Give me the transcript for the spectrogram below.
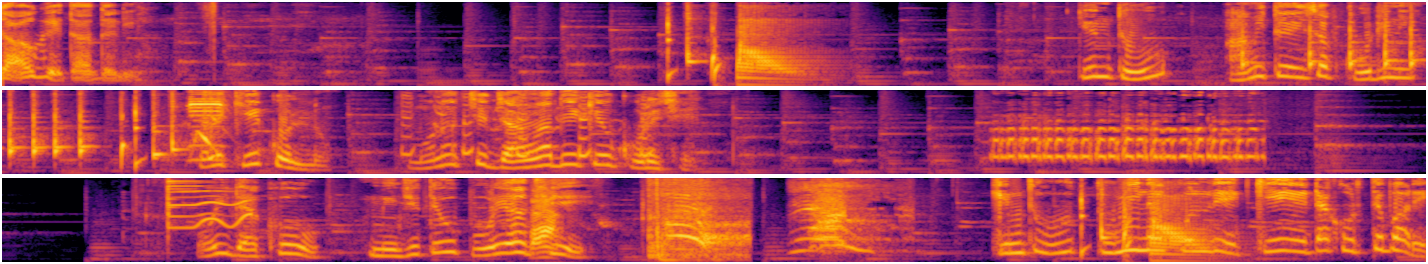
যাও গে তাড়াতাড়ি। কিন্তু আমি তো এইসব করিনি। তাহলে কে করল? মনে হচ্ছে জানলা দিয়ে কেউ করেছে। ওই দেখো মেঝেতেও পড়ে আছে। কিন্তু তুমি না করলে কে এটা করতে পারে?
